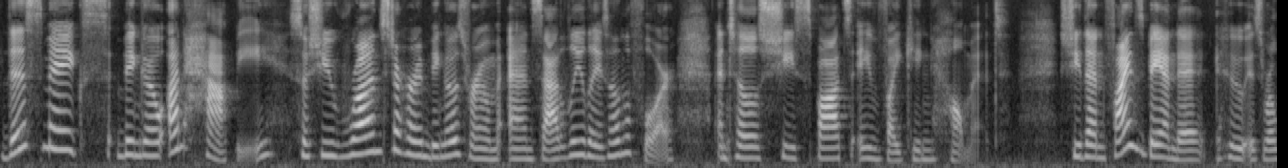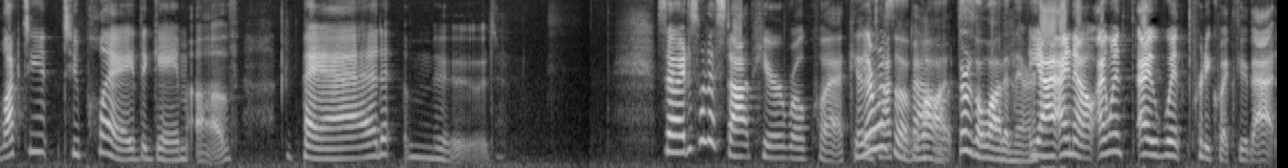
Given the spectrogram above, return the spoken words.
This makes Bingo unhappy, so she runs to her in Bingo's room and sadly lays on the floor until she spots a Viking helmet. She then finds Bandit, who is reluctant to play the game of Bad Mood. So I just want to stop here real quick. Yeah, there was a about- lot. There was a lot in there. yeah, I know. I went I went pretty quick through that.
